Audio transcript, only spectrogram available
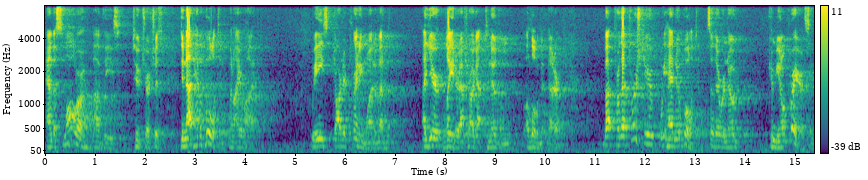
And the smaller of these two churches did not have a bulletin when I arrived. We started printing one about a year later after I got to know them a little bit better. But for that first year, we had no bulletin, so there were no communal prayers. And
